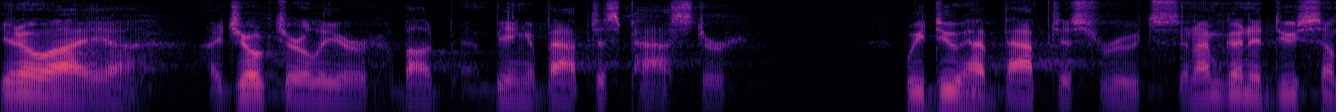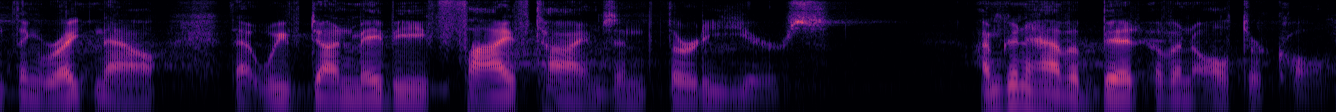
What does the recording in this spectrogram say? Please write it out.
You know, I, uh, I joked earlier about being a Baptist pastor. We do have Baptist roots, and I'm going to do something right now that we've done maybe five times in 30 years. I'm going to have a bit of an altar call.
